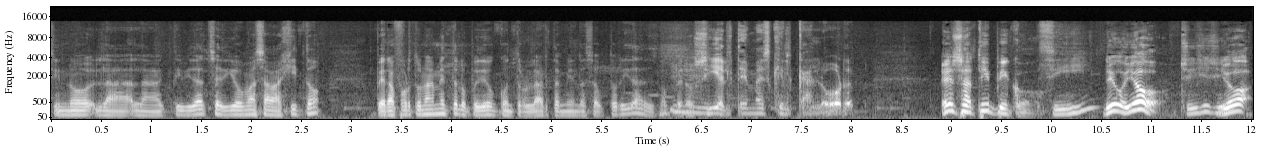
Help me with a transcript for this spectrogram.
sino la, la actividad se dio más abajito, pero afortunadamente lo pudieron controlar también las autoridades, ¿no? Pero sí, el tema es que el calor, Es atípico. sí, Digo yo, sí, sí, sí. yo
